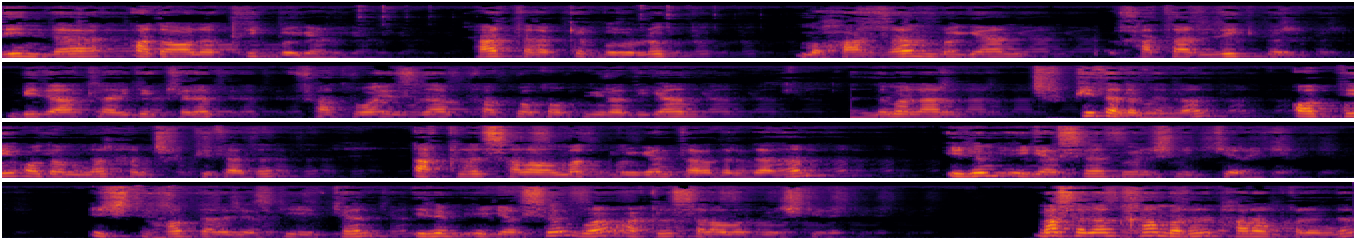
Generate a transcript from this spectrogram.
dinda adolatlik bo'lgan har tarafga burilib muharram bo'lgan xatarlik bir bidatlarga kirib fatvo izlab fatvo topib yuradigan nimalar chiqib ketadi bundan? Oddiy odamlar ham chiqib ketadi. Aqli salomat bo'lgan taqdirda ham ilm egasi bo'lishlik kerak. Ijtihod darajasiga yetgan ilm egasi va aqli salomat bo'lishi kerak. Masalan xamirni harom qilindi.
